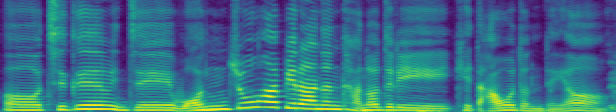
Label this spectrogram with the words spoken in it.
어, 지금 이제 원조합이라는 단어들이 이렇게 나오던데요. 네.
